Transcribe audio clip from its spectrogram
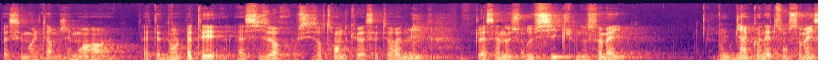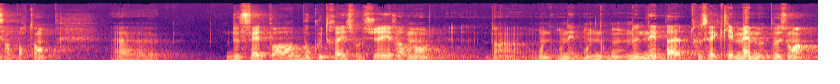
passez-moi le terme, j'ai moins la tête dans le pâté à 6h ou 6h30 qu'à 7h30. Donc là, c'est la notion de cycle de sommeil. Donc bien connaître son sommeil, c'est important. Euh, de fait, pour avoir beaucoup travaillé sur le sujet, il y a vraiment, on, on, ne naît pas tous avec les mêmes besoins.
